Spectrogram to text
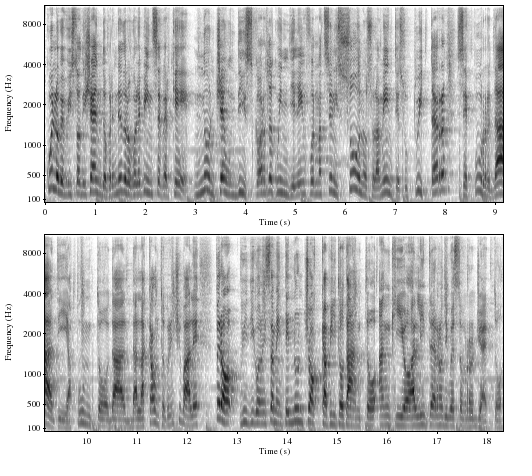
Quello che vi sto dicendo prendetelo con le pinze perché non c'è un Discord, quindi le informazioni sono solamente su Twitter, seppur dati appunto da, dall'account principale, però vi dico onestamente non ci ho capito tanto anch'io all'interno di questo progetto.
